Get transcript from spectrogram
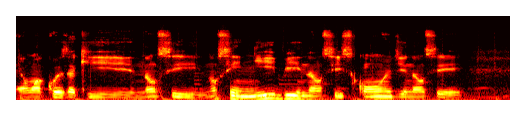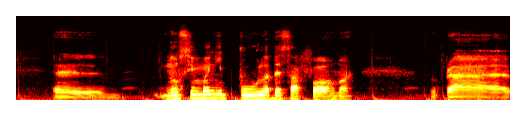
É uma coisa que não se, não se inibe, não se esconde, não se, é, não se manipula dessa forma pra,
